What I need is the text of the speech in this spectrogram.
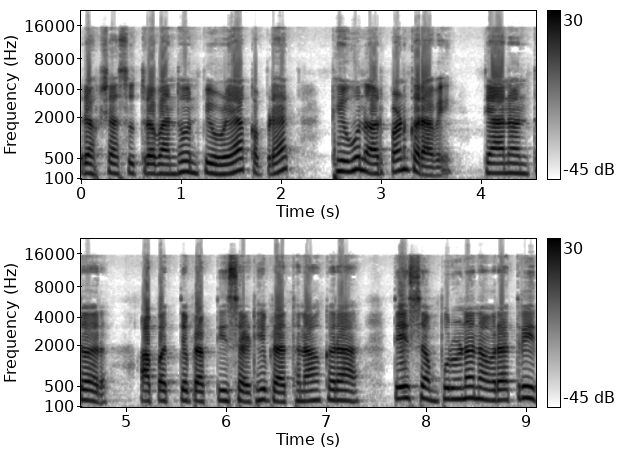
रक्षासूत्र बांधून पिवळ्या कपड्यात ठेवून अर्पण करावे. त्यानंतर आपत्यप्राप्तीसाठी प्रार्थना करा. ते संपूर्ण नवरात्रीत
